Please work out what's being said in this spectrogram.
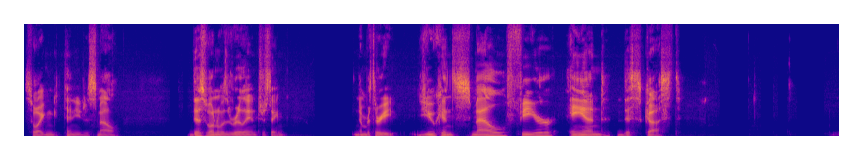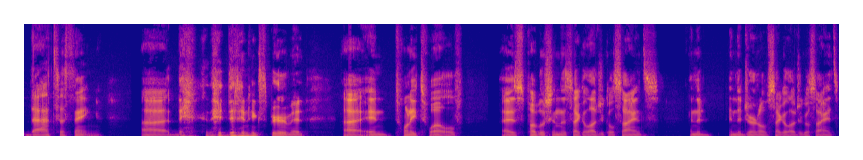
so I can continue to smell. This one was really interesting. Number three, you can smell fear and disgust. That's a thing. Uh, they, they did an experiment uh, in 2012 as published in the Psychological Science in the in the Journal of Psychological Science.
